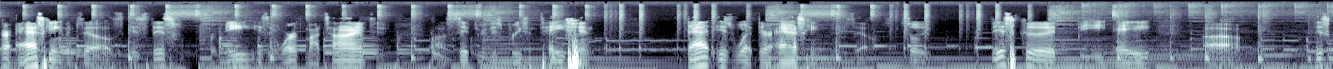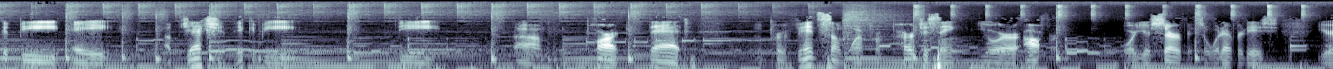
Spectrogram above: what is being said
They're asking themselves, is this for me? Is it worth my time to uh, sit through this presentation? That is what they're asking themselves. So this could be a uh, this could be a objection. It could be the um, part that prevents someone from purchasing your offer or your service or whatever it is you're,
